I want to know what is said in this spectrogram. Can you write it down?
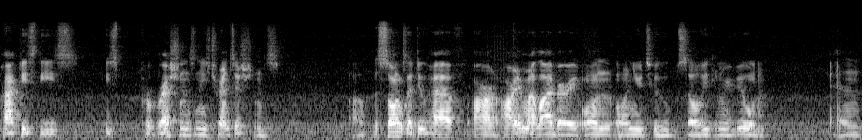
practice these these progressions and these transitions. Uh, the songs I do have are, are in my library on, on YouTube, so you can review them. And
